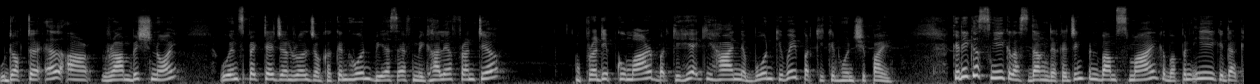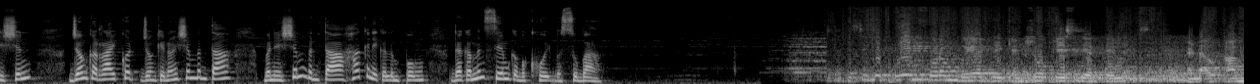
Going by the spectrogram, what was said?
u Dr LR Ram Bishnoy u Inspector General jong ka kin BSF Meghalaya Frontier Pradip Kumar bat ki hek ki han ne bon ki wei pat ki kin hun shipai. Kini ka sngi kelas dang da ka jing pen bam smai ka bapen i ki dak kishin jong ka raikot jong ki nong shim benta bane shim benta ha kini ka lumpung da ka men sim ka bakhoi basuba. This is a platform where they can showcase their talents. And I'm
